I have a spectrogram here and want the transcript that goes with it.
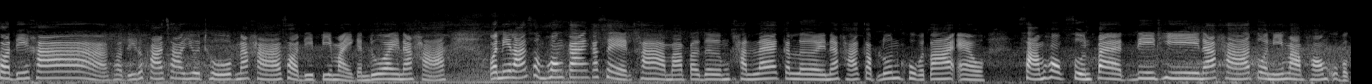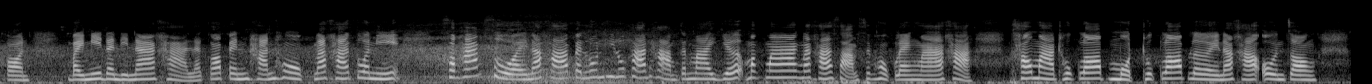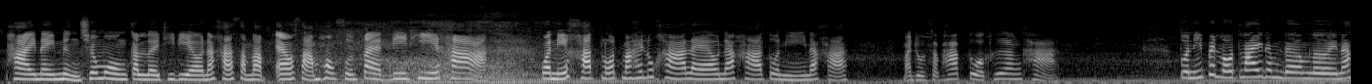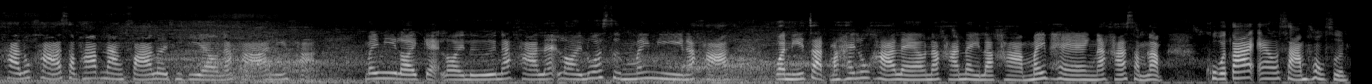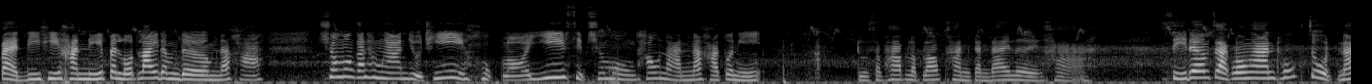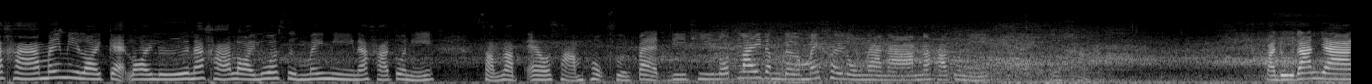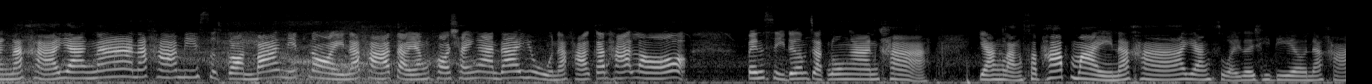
สวัสดีค่ะ สวัสดีลูกค้าชาว YouTube นะคะ สวัสดีปีใหม่กันด้วยนะคะ วันนี้ร้านสมพงษ์การเกษตรค่ะ มาประเดิมคันแรกกันเลยนะคะ กับรุ่นคูปต้า L 3608 DT นะคะ ตัวนี้มาพร้อมอุปกรณ์ใบมีดดันดิน่าค่ะ แล้วก็เป็นพันหกนะคะ ตัวนี้สภาพสวยนะคะ เป็นรุ่นที่ลูกค้าถามกันมาเยอะมากๆนะคะ 36 แรงม้าค่ะ เข้ามาทุกรอบหมดทุกรอบเลยนะคะ โอนจอง ภายใน 1 ชั่วโมงกันเลยทีเดียวนะคะสำหรับ L3608 DT ค่ะ วันนี้คัดรถมาให้ลูกค้าแล้วนะคะ ตัวนี้นะคะ มาดูสภาพตัวเครื่องค่ะ ตัวนี้เป็นรถไล่เดิมๆเลยนะคะ ลูกค้าสภาพนางฟ้าเลยทีเดียวนะคะนี่ค่ะ ไม่มีรอยแกะรอยลื้อนะคะ และรอยรั่วซึมไม่มีนะคะ วันนี้จัดมาให้ลูกค้าแล้วนะคะ ในราคาไม่แพงนะคะสำหรับคูปต้า L 3 6 0 8 DT คันนี้เป็นรถไล่เดิมๆนะคะ ชั่วโมงการทำงานอยู่ที่ 620 ชั่วโมงเท่านั้นนะคะ ตัวนี้ดูสภาพรอบๆคันกันได้เลยค่ะ สีเดิมจากโรงงานทุกจุดนะคะ ไม่มีรอยแกะรอยลื้อนะคะ รอยรั่วซึมไม่มีนะคะ ตัวนี้สำหรับ L 3 6 0 8 DT รถไล่เดิมๆไม่เคยลงนาน้ำนะคะ ตัวนี้นี่ค่ะ มาดูด้านยางนะคะ ยางหน้านะคะมีสึกก่อนบ้างนิดหน่อยนะคะ แต่ยังพอใช้งานได้อยู่นะคะ กระทะล้อเป็นสีเดิมจากโรงงานค่ะ ยางหลังสภาพใหม่นะคะ ยางสวยเลยทีเดียวนะคะ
